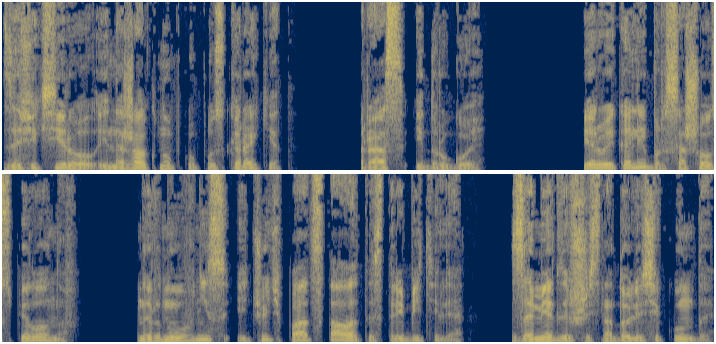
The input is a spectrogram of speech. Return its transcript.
Зафиксировал и нажал кнопку пуска ракет. Раз и другой. Первый калибр сошел с пилонов. Нырнул вниз и чуть поотстал от истребителя, замедлившись на доли секунды.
